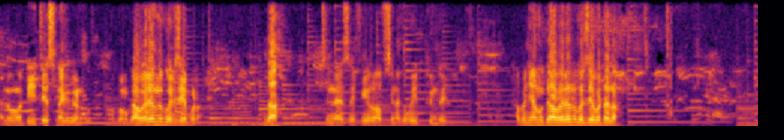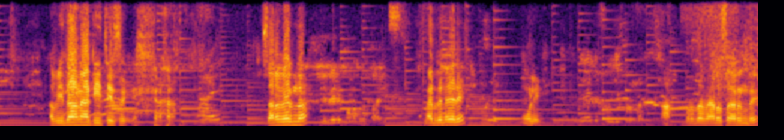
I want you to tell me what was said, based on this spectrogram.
രണ്ട് മൂന്ന് ടീച്ചേഴ്സിനൊക്കെ കണ്ടു. അപ്പോൾ നമുക്ക് അവരെ ഒന്ന് പരിചയപ്പെടാം. ഇതാ പിന്നെ സഫീറും അഫ്സിനൊക്കെ പോയിട്ടുണ്ട് അപ്പം നമുക്ക് അവരെ ഒന്ന് പരിചയപ്പെട്ടല്ലോ. അപ്പം ഇതാണ് ആ ടീച്ചേഴ്സ് സാറേ പേരെന്താ? മാഡത്തിന്റെ പേര്? മോളി. ആ ഇവിടുത്തെ വേറെ സാറുണ്ട്.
